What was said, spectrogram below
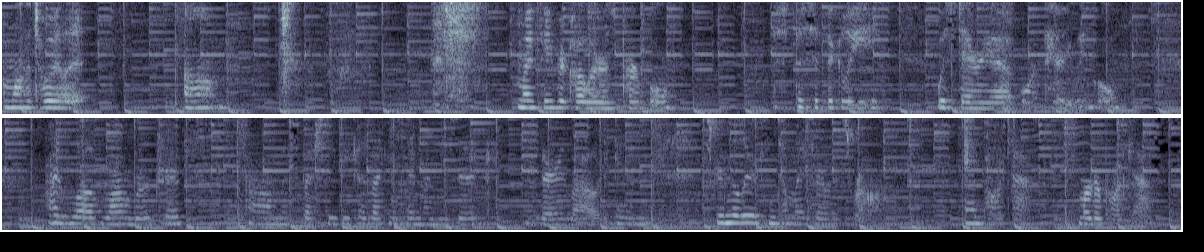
I'm on the toilet. Um, my favorite color is purple, specifically wisteria or periwinkle. I love long road trips, um, especially because I can play my music very loud and scream the lyrics until my throat is raw. And podcasts, murder podcasts.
